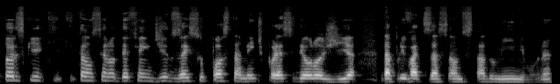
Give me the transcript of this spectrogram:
setores que, que, que estão sendo defendidos aí supostamente por essa ideologia da privatização do Estado mínimo, né?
